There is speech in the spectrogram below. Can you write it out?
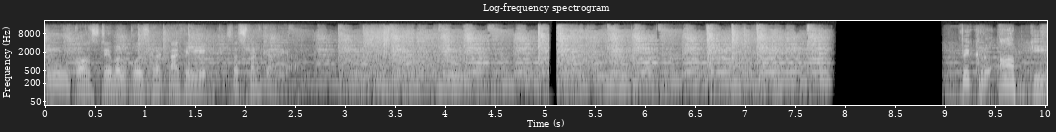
तीन कांस्टेबल को इस घटना के लिए सस्पेंड कर दिया। फ़िक्र आपकी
